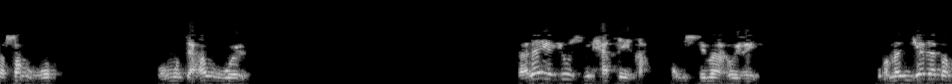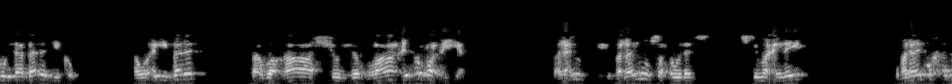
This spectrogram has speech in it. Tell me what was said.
تصوف ومتهور. فلا يجوز في الحقيقة الاستماع إليه. ومن جلبه إلى بلدكم أو أي بلد فهو غاش للراعي الرعية. فلا ينصح الاستماع إليه ولا يؤخذ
